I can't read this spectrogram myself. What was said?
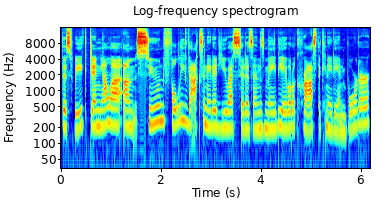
this week week, Daniela, um, soon fully vaccinated U.S. citizens may be able to cross the Canadian border,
